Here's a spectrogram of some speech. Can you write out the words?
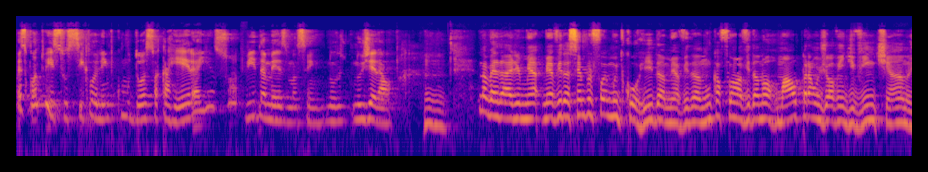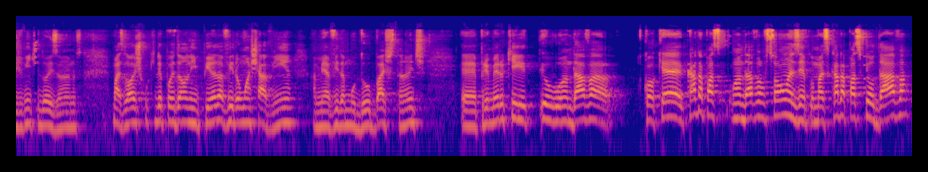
Mas quanto isso, o ciclo olímpico mudou a sua carreira e a sua vida mesmo, assim, no, no geral. Na verdade, minha, minha vida sempre foi muito corrida, minha vida nunca foi uma vida normal para um jovem de 20 anos, 22 anos. Mas lógico que depois da Olimpíada virou uma chavinha, a minha vida mudou bastante. É, primeiro que eu andava qualquer cada passo eu andava só um exemplo mas cada passo que eu dava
